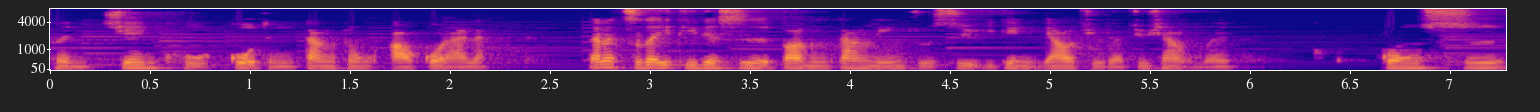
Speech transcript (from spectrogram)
很艰苦过程当中熬过来的。当然，值得一提的是，报名当领主是有一定要求的。就像我们公司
